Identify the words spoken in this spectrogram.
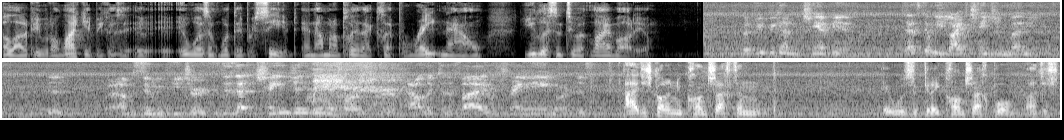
a lot of people don't like it because it, it, it wasn't what they perceived. And I'm going to play that clip right now. You listen to it live audio. But if you become the champion, that's going to be life changing money. The, I'm assuming future. Does that change anything as far as your outlook to the fight or training or just? I just got a new contract and it was a great contract, but I just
